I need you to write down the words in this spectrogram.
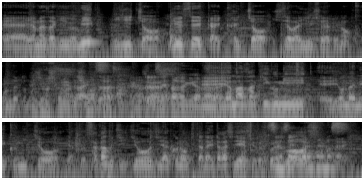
えー、山崎組理事長郵政会会長石沢優勝役の本田と申しますお願いいたします。えー山崎組、えー、4代目組長役坂口ジョージ役の北台隆ですよろしくお願いします。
